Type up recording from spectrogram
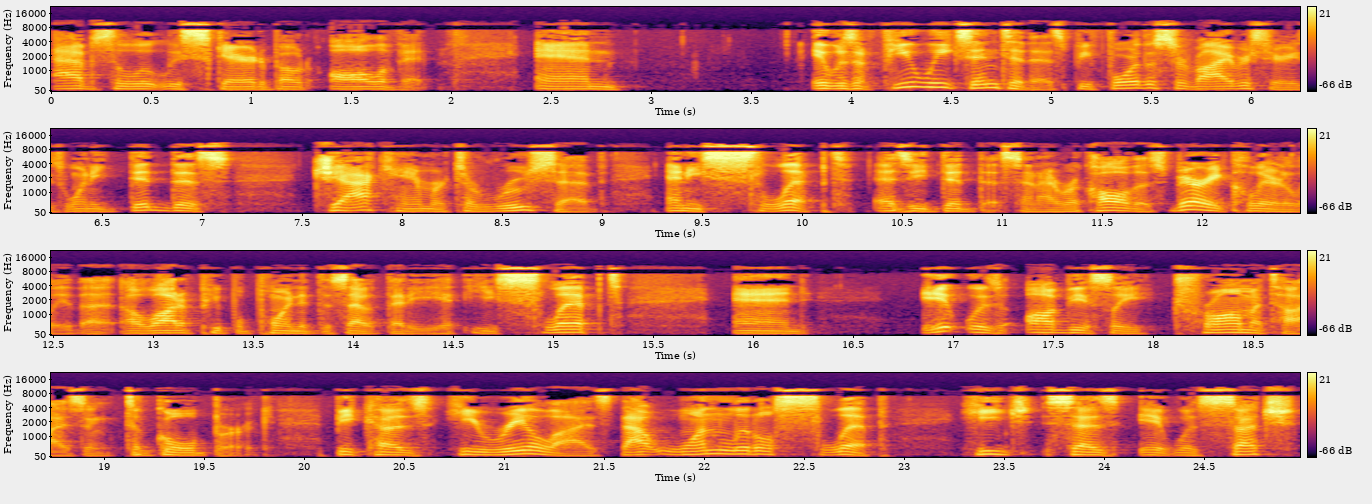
absolutely scared about all of it. And it was a few weeks into this before the Survivor Series when he did this jackhammer to Rusev and he slipped as he did this. And I recall this very clearly that a lot of people pointed this out that he he slipped and it was obviously traumatizing to Goldberg because he realized that one little slip, he says it was such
